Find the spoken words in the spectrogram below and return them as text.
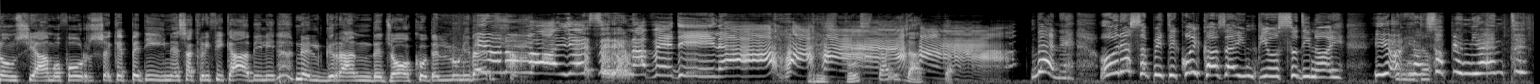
Non siamo forse che pedine sacrificabili nel grande gioco dell'universo? Io non voglio essere una pedina! Risposta esatta. Bene, ora sapete qualcosa in più su di noi. Io Credo. non so più niente.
